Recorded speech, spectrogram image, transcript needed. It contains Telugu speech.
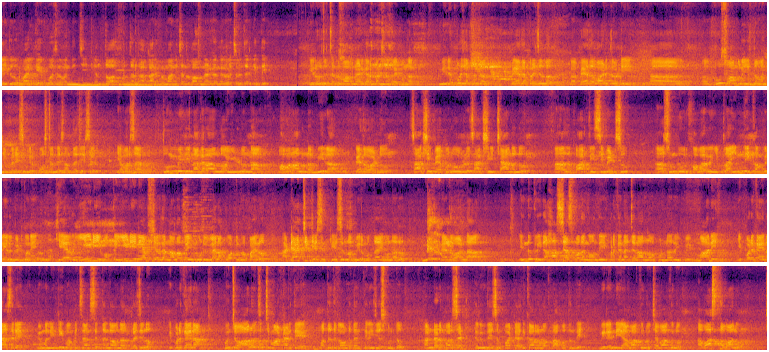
ఐదు రూపాయలకే భోజనం అందించి ఎంతో అద్భుతంగా కార్యక్రమాన్ని చంద్రబాబు నాయుడు గారు నెరవేర్చడం జరిగింది. ఈరోజు చంద్రబాబు నాయుడు గారు పక్షం వైపు ఉన్నారు. మీరు ఎప్పుడు చెప్తుంటారు పేద ప్రజల్లో పేదవాడితోటి భూస్వాముల యుద్ధం అని చెప్పనేసి మీరు పోస్టర్లు వేసి అంతా చేశారు. ఎవరు సార్? తొమ్మిది నగరాల్లో ఇళ్ళున్న భవనాలున్న మీరా పేదవాళ్ళు. Sakshi paper Sakshi channel Bharathi cements Sundur power ఇట్లా ఇన్ని కంపెనీలు పెట్టుకొని కేవలం ఈడీ ఒక్క ఈడీని అఫిషియల్గా నలభై మూడు వేల కోట్ల రూపాయలు అటాచ్ చేసిన కేసుల్లో మీరు ముద్దాయిగా ఉన్నారు. మీరు పేదవాళ్ళ. ఎందుకు ఇది హాస్యాస్పదంగా ఉంది. ఇప్పటికైనా జనాలు నవ్వుకుంటున్నారు. మాని ఇప్పటికైనా సరే మిమ్మల్ని ఇంటికి పంపించడానికి సిద్ధంగా ఉన్నారు ప్రజలు. ఇప్పటికైనా కొంచెం ఆలోచించి మాట్లాడితే పద్ధతిగా ఉంటుందని తెలియజేసుకుంటూ హండ్రెడ్ పర్సెంట్ తెలుగుదేశం పార్టీ అధికారంలోకి రాబోతుంది. మీరు ఎన్ని అవాకులు చవాకులు అవాస్తవాలు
